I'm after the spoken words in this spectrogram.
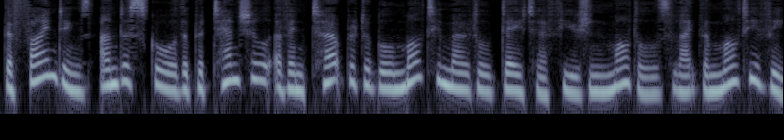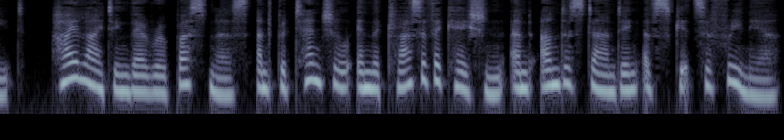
The findings underscore the potential of interpretable multimodal data fusion models like the multi-ViT, highlighting their robustness and potential in the classification and understanding of schizophrenia.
